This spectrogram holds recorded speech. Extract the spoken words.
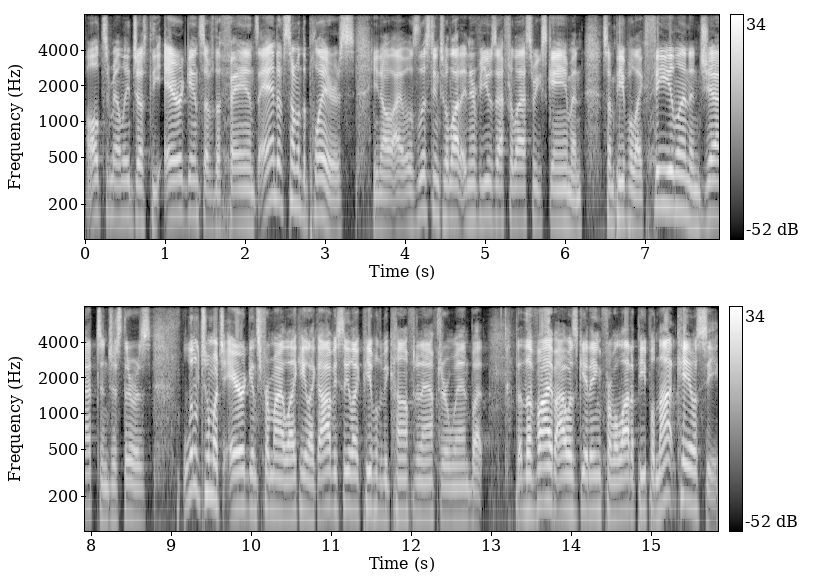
ultimately, just the arrogance of the fans and of some of the players. You know, I was listening to a lot of interviews after last week's game, and some people like Thielen and Jet, and just there was a little too much arrogance for my liking. Like obviously obviously like people to be confident after a win, but the, the vibe I was getting from a lot of people, not KOC,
